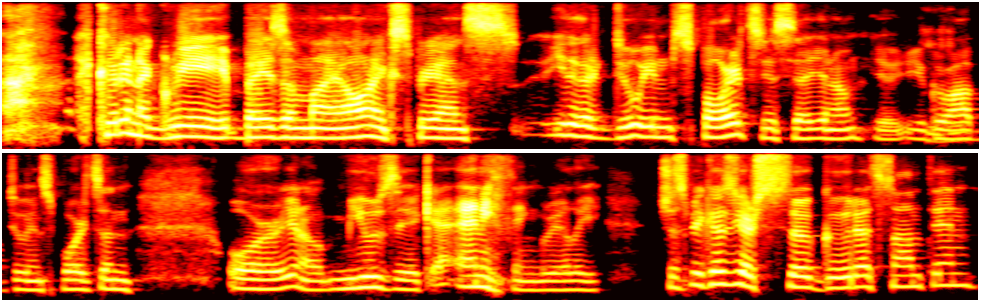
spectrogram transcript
I couldn't agree based on my own experience, either doing sports, you say, you know, you, you grow mm-hmm. up doing sports and, or, you know, music, anything really. Just because you're so good at something,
